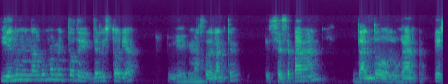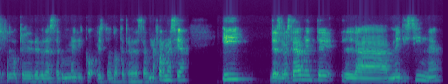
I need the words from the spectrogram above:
y en, un, algún momento de, de la historia, eh, más adelante, se separan, dando lugar, esto es lo que debe de hacer un médico, esto es lo que debe de hacer una farmacia, y desgraciadamente la medicina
